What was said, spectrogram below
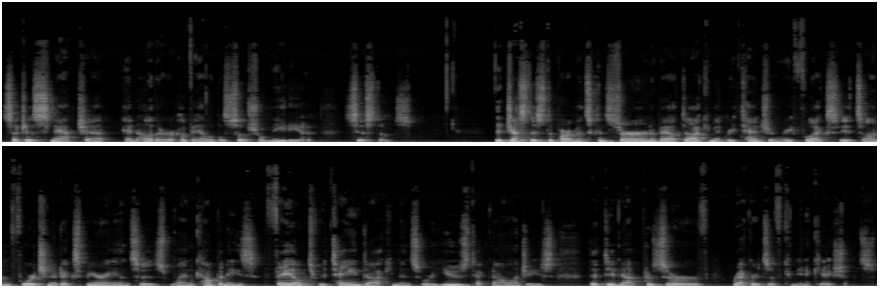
such as Snapchat and other available social media systems. The Justice Department's concern about document retention reflects its unfortunate experiences when companies failed to retain documents or use technologies that did not preserve records of communications.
